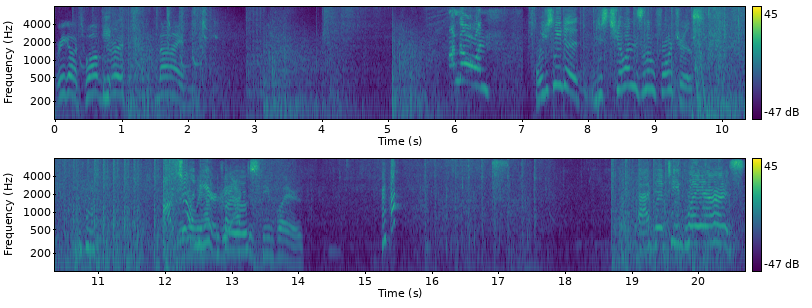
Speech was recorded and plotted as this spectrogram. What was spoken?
Rigo, 12 Ye- to 9. I'm going! We just need to just chill in this little fortress. I'm chilling here, have to be Carlos. active team players. Active team players!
